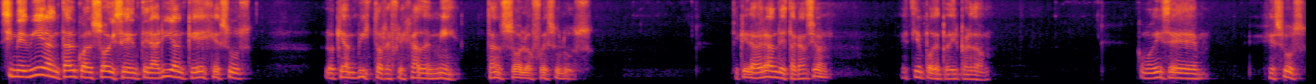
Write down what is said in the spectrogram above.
si me vieran tal cual soy, se enterarían que es Jesús. Lo que han visto reflejado en mí, tan solo fue su luz. ¿Te queda grande esta canción? Es tiempo de pedir perdón. Como dice Jesús,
